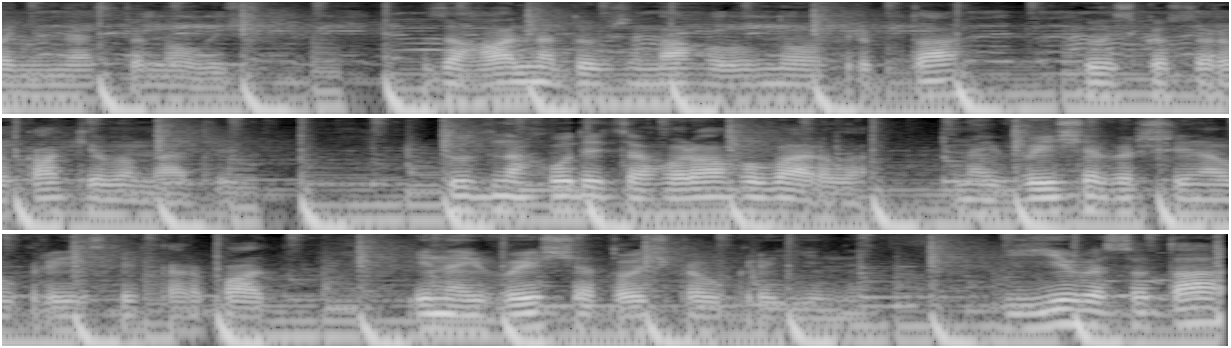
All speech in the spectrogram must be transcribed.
панівне становище. Загальна довжина головного хребта близько 40 кілометрів. Тут знаходиться гора Говерла, найвища вершина українських Карпат і найвища точка України. Її висота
